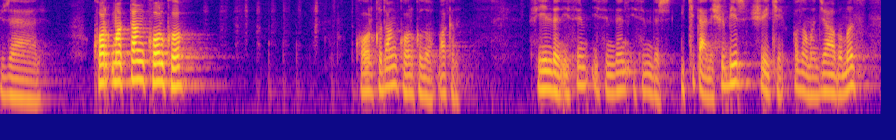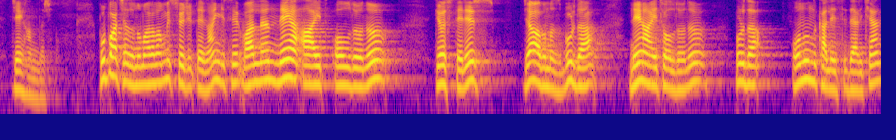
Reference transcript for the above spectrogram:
Güzel. Korkmaktan korku. Korkudan korkulu. Bakın. Fiilden isim, isimden isimdir. İki tane. Şu bir, şu iki. O zaman cevabımız Ceyhan'dır. Bu parçada numaralanmış sözcüklerin hangisi varlığın neye ait olduğunu gösterir? Cevabımız burada neye ait olduğunu burada onun kalesi derken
